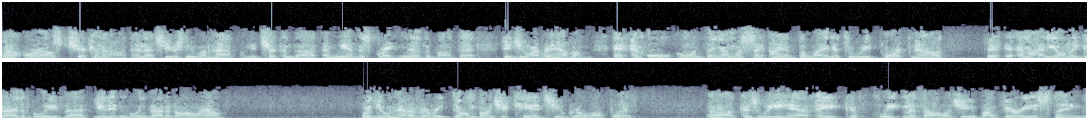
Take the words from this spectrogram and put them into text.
uh, or else chicken out, and that's usually what happened. He chickened out, and we have this great myth about that. Did you ever have a? And, and oh, one thing I must say, I am delighted to report now. uh, Am I the only guy that believed that? You didn't believe that at all, Al? Well, you had a very dumb bunch of kids you grew up with, because we had a complete mythology about various things.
